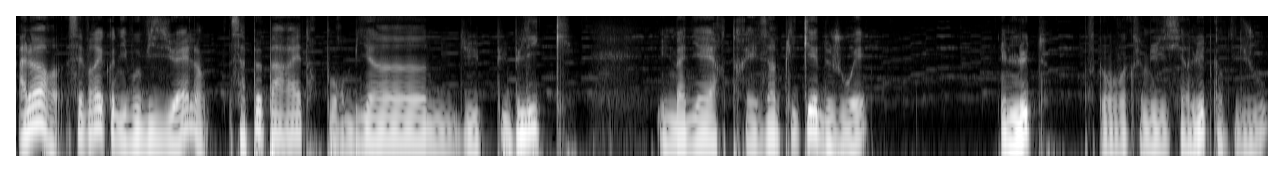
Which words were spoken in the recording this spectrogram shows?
Alors, c'est vrai qu'au niveau visuel, ça peut paraître pour bien du public une manière très impliquée de jouer. Une lutte, parce qu'on voit que ce musicien lutte quand il joue.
